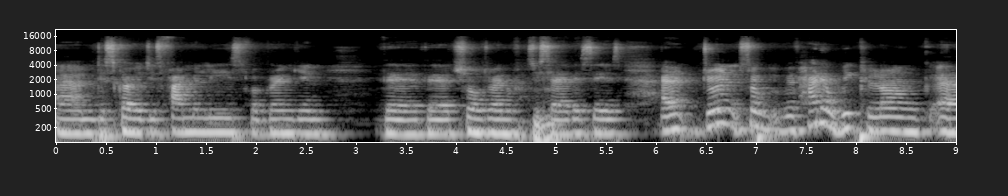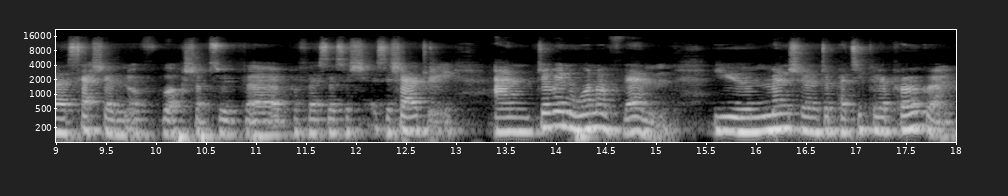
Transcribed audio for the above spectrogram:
um, discourages families for bringing their their children to services. And during so we've had a week long uh, session of workshops with uh, Professor Sesh- Seshadri, and during one of them, you mentioned a particular program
